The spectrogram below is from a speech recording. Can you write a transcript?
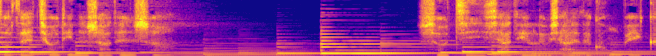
走在秋天的沙滩上，收集夏天留下来的空贝壳。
